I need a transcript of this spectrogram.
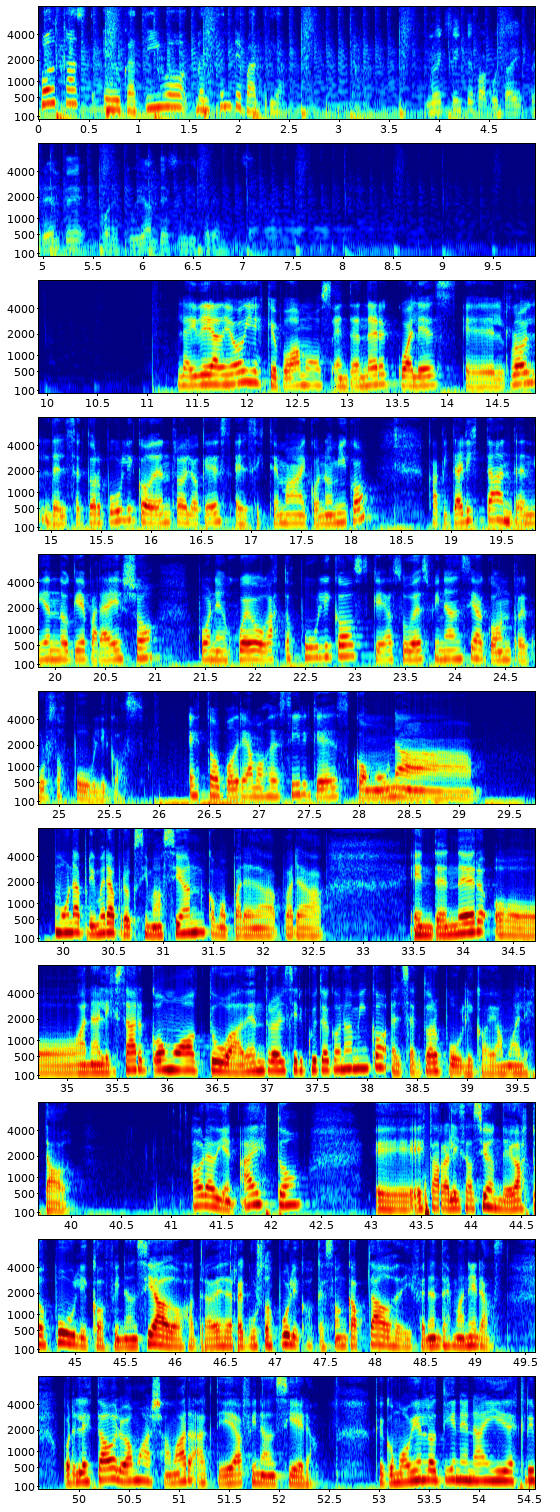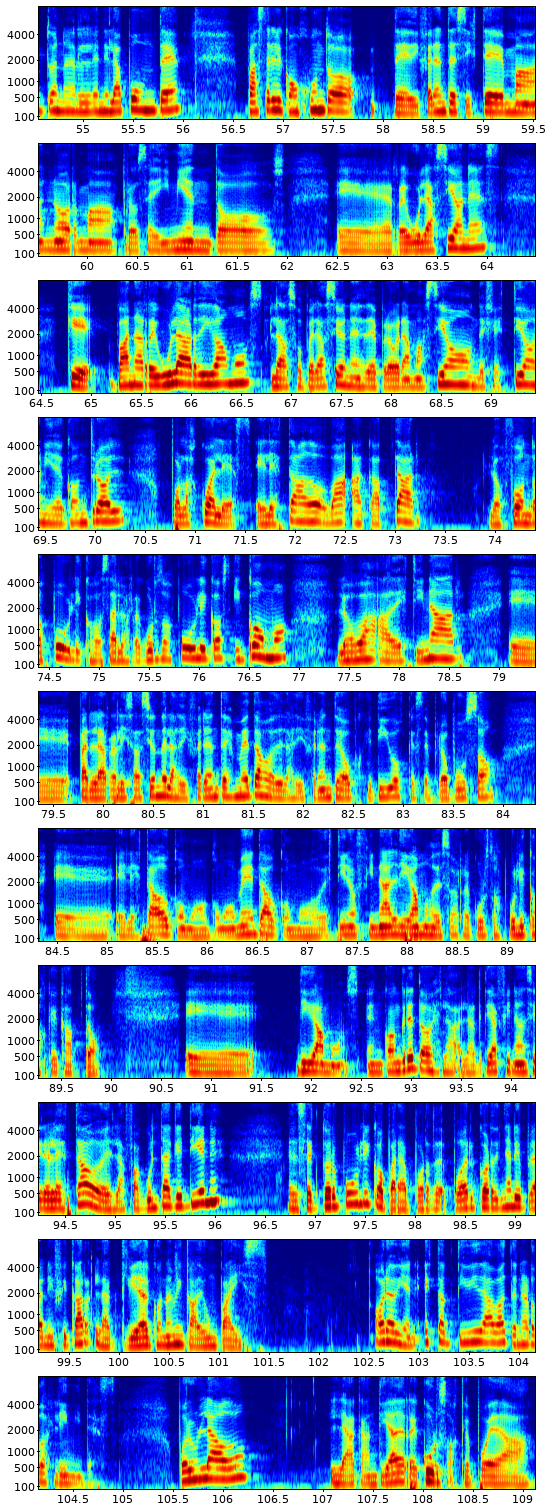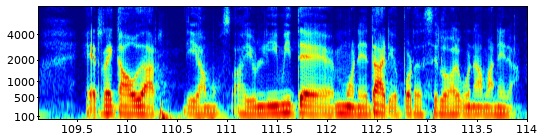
Podcast educativo del Frente Patria. No existe facultad diferente con estudiantes indiferentes. La idea de hoy es que podamos entender cuál es el rol del sector público dentro de lo que es el sistema económico capitalista, entendiendo que para ello pone en juego gastos públicos que a su vez financia con recursos públicos. Esto podríamos decir que es como una, como una primera aproximación como para, para entender o analizar cómo actúa dentro del circuito económico el sector público, digamos, el Estado. Ahora bien, a esto, eh, esta realización de gastos públicos financiados a través de recursos públicos que son captados de diferentes maneras por el Estado, lo vamos a llamar actividad financiera, que como bien lo tienen ahí descrito en el, apunte, va a ser el conjunto de diferentes sistemas, normas, procedimientos, eh, regulaciones que van a regular, digamos, las operaciones de programación, de gestión y de control por las cuales el Estado va a captar los fondos públicos, o sea, los recursos públicos, y cómo los va a destinar eh, para la realización de las diferentes metas o de los diferentes objetivos que se propuso eh, el Estado como, como, meta o como destino final, digamos, de esos recursos públicos que captó digamos, en concreto es la, actividad financiera del Estado, es la facultad que tiene el sector público para poder coordinar y planificar la actividad económica de un país. Ahora bien, esta actividad va a tener dos límites. Por un lado, la cantidad de recursos que pueda eh, recaudar, digamos, hay un límite monetario, por decirlo de alguna manera.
